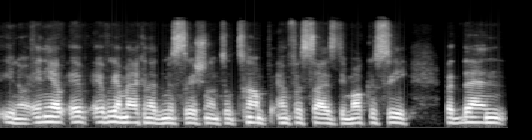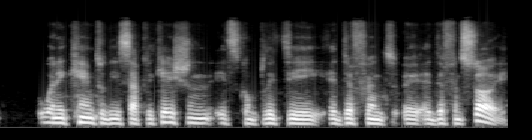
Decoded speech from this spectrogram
you know, any every American administration until Trump emphasized democracy, but then when it came to this application, it's completely a different a different story.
